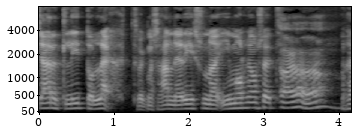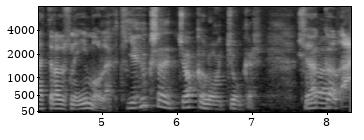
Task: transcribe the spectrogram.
Jared Leto legt Vegna þess að hann er í svona emo-hljónsveit Já, já, já. Og þetta er alveg svona emo-legt Ég hugsaði Juggalo Joker. Jökul, æ,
